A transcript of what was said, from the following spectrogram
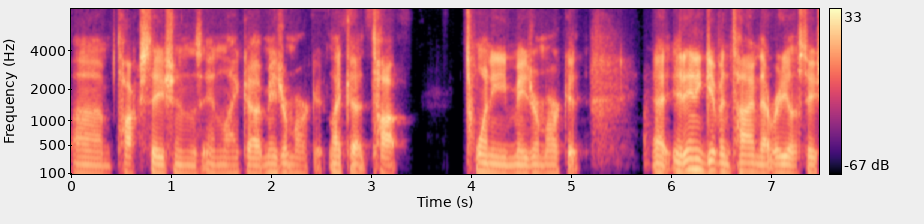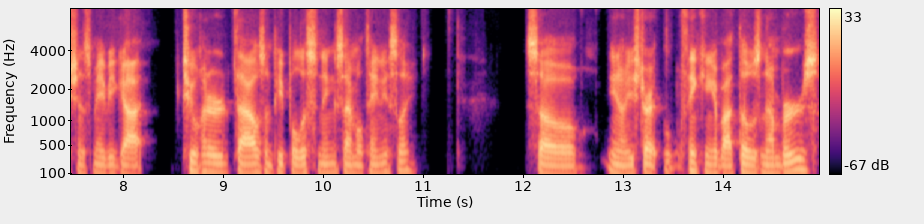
um, talk stations in like a major market, like a top twenty major market. Uh, at any given time, that radio station's maybe got two hundred thousand people listening simultaneously. So you know, you start thinking about those numbers.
